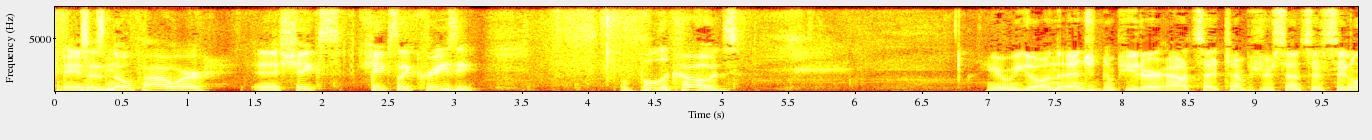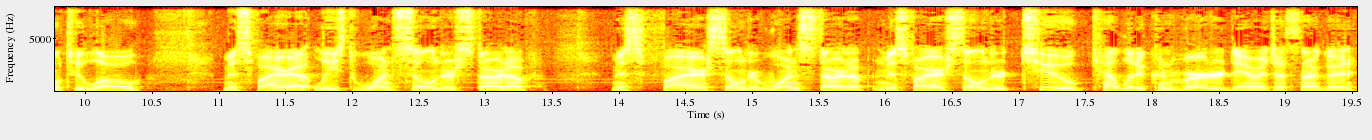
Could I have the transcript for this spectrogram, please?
And it says no power. And it shakes shakes like crazy. We'll pull the codes. Here we go in the engine computer. Outside temperature sensor signal too low. Misfire at least one cylinder startup. Misfire cylinder 1 startup. Misfire cylinder 2 catalytic converter damage. That's not good.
